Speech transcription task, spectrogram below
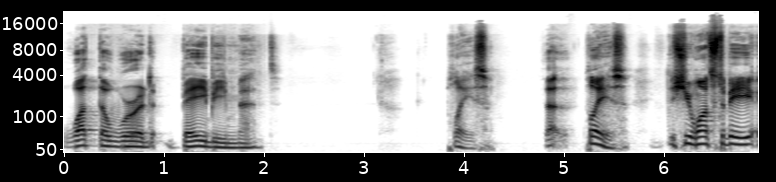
what the word baby meant. Please. That, Please. She wants to be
